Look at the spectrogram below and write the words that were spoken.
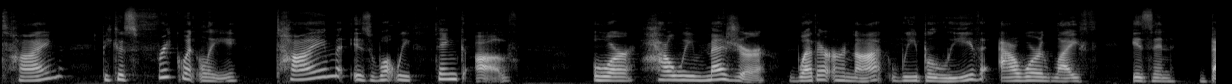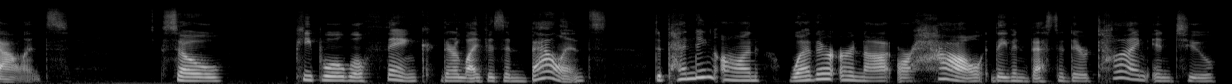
time because frequently time is what we think of or how we measure whether or not we believe our life is in balance. So people will think their life is in balance depending on whether or not or how they've invested their time into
